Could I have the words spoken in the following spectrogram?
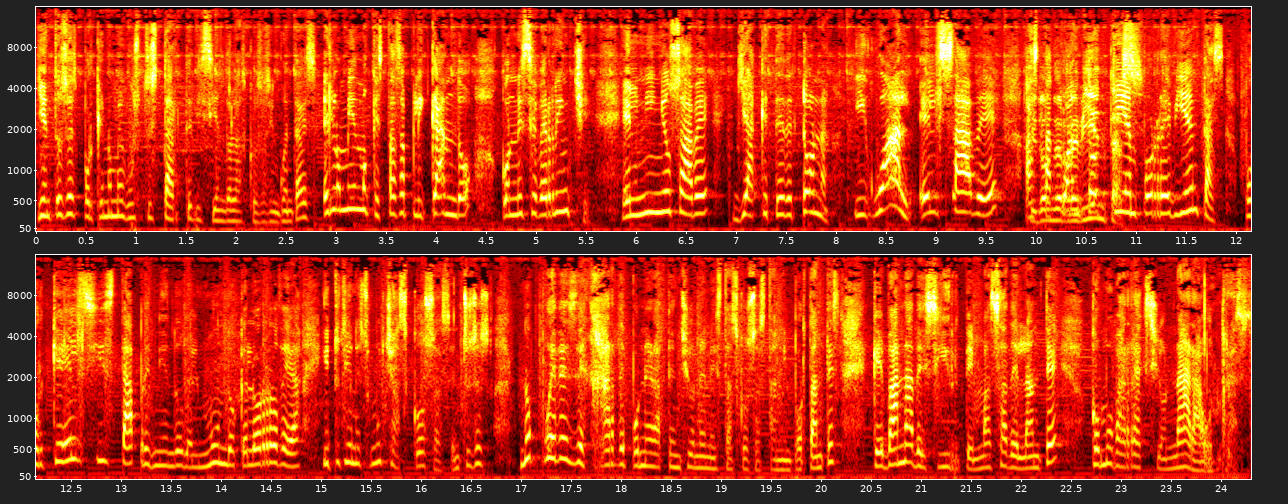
Y entonces, ¿por qué no me gusta estarte diciendo las cosas 50 veces? Es lo mismo que estás aplicando con ese berrinche. El niño sabe ya que te detona. Igual, él sabe hasta cuánto revientas. tiempo revientas, porque él sí está aprendiendo del mundo que lo rodea y tú tienes muchas cosas. Entonces, no puedes dejar de poner atención en estas cosas tan importantes que van a decirte más adelante cómo va a reaccionar a otras.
